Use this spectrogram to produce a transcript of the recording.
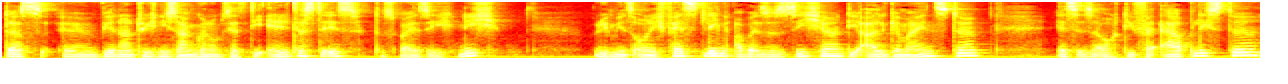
dass äh, wir natürlich nicht sagen können, ob es jetzt die älteste ist, das weiß ich nicht. Würde ich mir jetzt auch nicht festlegen, aber es ist sicher die allgemeinste. Es ist auch die vererblichste,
